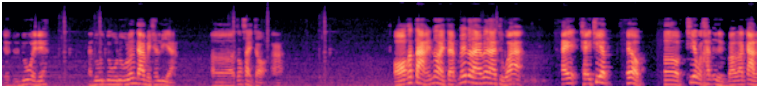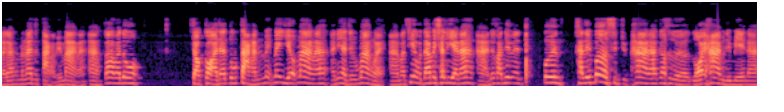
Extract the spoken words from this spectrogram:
เดี๋ยวดูด้วยดิดูดูดูเรื่องดาเมจเฉลี่ย เอ่อ ต้องใส่เจาะอะ อ๋อก็ต่างนิดหน่อยแต่ไม่เป็นไรไม่เป็นไรถือว่าใช้ใช้เทียบใช้แบบเออเทียบกับคันอื่นละกันแล้วกันมันน่าจะต่างกันไม่มากนะอะก็มาดูจาะเกาะอาจจะดูต่างกันไม่ไม่เยอะมากนะ อันนี้อาจจะดูมากหน่อยอ่ามาเทียบกับดาเมจเฉลี่ยนะอ่าด้วยความที่เป็นปืนคาลิเบอร์10.5 นะ ก็คือ 105มิลลิเมตรนะ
